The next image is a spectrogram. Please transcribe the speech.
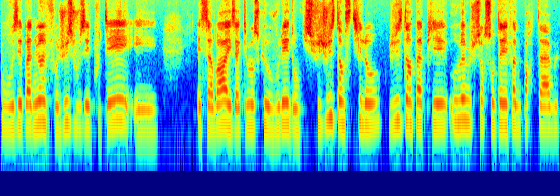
pour vous épanouir, il faut juste vous écouter et savoir exactement ce que vous voulez. Donc, il suffit juste d'un stylo, juste d'un papier, ou même sur son téléphone portable,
